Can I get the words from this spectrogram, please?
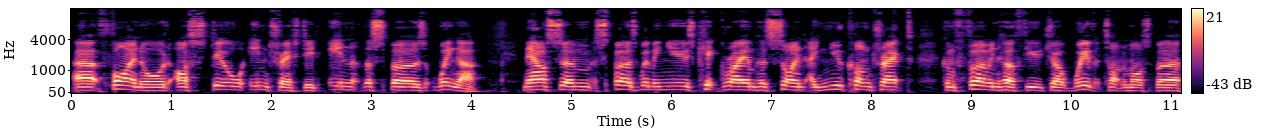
uh, Feyenoord are still interested in the Spurs winger. Now, some Spurs women news. Kit Graham has signed a new contract confirming her future with Tottenham Hotspur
